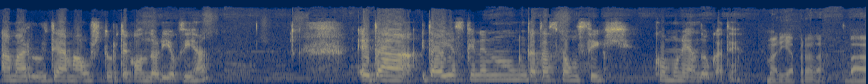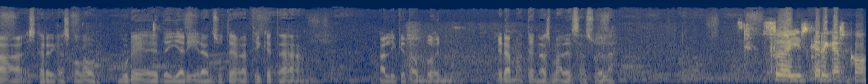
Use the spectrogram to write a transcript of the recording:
amar urte, ama urteko ondoriok dira. Eta, eta hoi azkenen gatazka guztik komunean daukate. Maria Prada, ba, eskerrik asko gaur, gure deiari erantzuteagatik eta alik eta ondoen eramaten asma dezazuela. Zuei, eskerrik asko.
